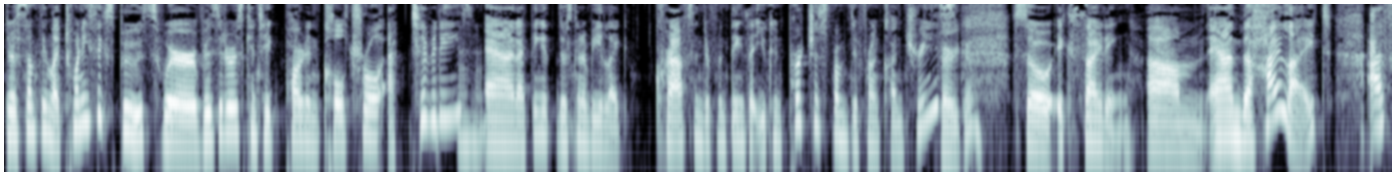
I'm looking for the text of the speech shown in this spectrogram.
there's something like 26 booths where visitors can take part in cultural activities. Mm-hmm. And I think it, there's going to be like crafts and different things that you can purchase from different countries. Very good. So exciting. Um, and the highlight, I've,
